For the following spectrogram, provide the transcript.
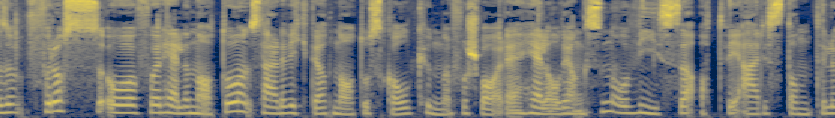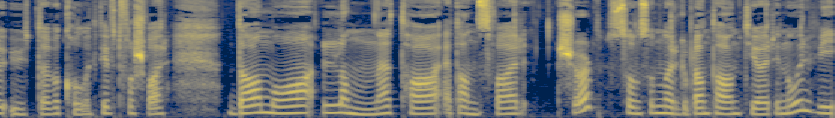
Altså for oss og for hele Nato så er det viktig at Nato skal kunne forsvare hele alliansen og vise at vi er i stand til å utøve kollektivt forsvar. Da må landene ta et ansvar sjøl, sånn som Norge bl.a. gjør i nord. Vi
